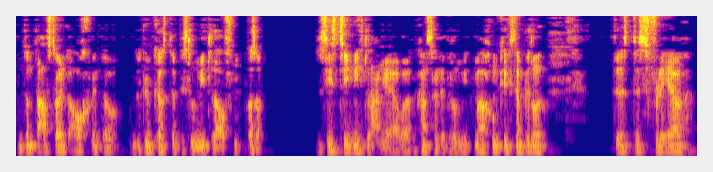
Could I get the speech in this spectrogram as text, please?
Und dann darfst du halt auch, wenn du, wenn du Glück hast, ein bisschen mitlaufen. Also, das ist eh nicht lange, aber du kannst halt ein bisschen mitmachen und kriegst ein bisschen das, das Flair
